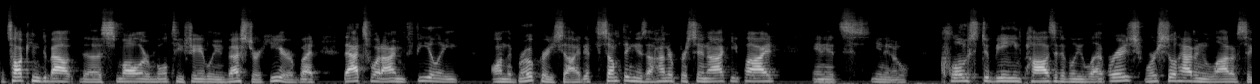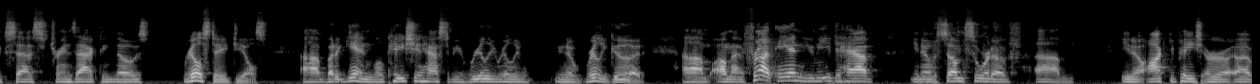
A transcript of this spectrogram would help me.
I'm talking about the smaller multifamily investor here, but that's what I'm feeling on the brokerage side. If something is 100% occupied and it's, you know, close to being positively leveraged, we're still having a lot of success transacting those real estate deals. Uh, but again, location has to be really, really, you know, really good um, on that front, and you need to have, you know, some sort of, um, you know, occupation or uh,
